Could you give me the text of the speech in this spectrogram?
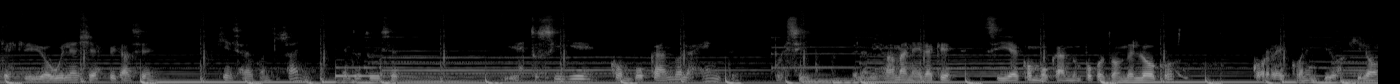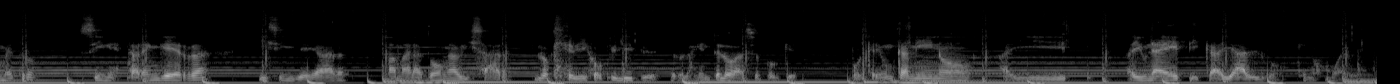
que escribió William Shakespeare hace quién sabe cuántos años. Entonces tú dices, ¿y esto sigue convocando a la gente? Pues sí, de la misma manera que sigue convocando un pocotón de locos correr 42 kilómetros sin estar en guerra y sin llegar a maratón a avisar lo que dijo Felipe, pero la gente lo hace porque, porque hay un camino, hay, hay una épica, hay algo que nos mueve.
